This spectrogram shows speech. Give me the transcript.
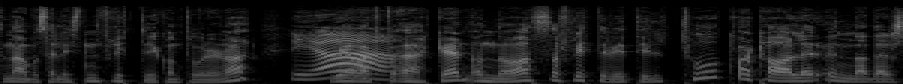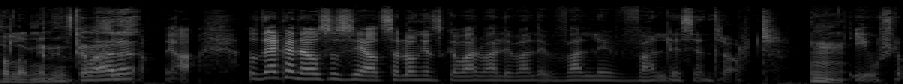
nabostylisten flytter i kontorer nå. Ja. Vi har vært på Økeren, og nå så flytter vi til to kvartaler unna der salongen din skal være. Ja. Og det kan jeg også si at salongen skal være veldig, veldig, veldig veldig sentralt Mm. i Oslo.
